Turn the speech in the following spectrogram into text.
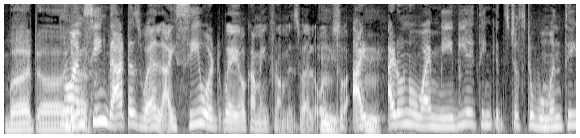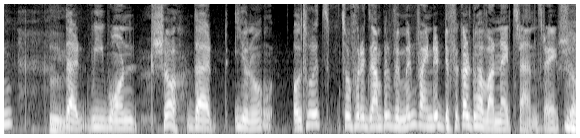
But uh, No, I'm seeing that as well. I see what where you're coming from as well. Hmm. Also, I I don't know why. Maybe I think it's just a woman thing Hmm. that we want Sure. that you know. Also, it's so. For example, women find it difficult to have one night stands, right? Sure.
